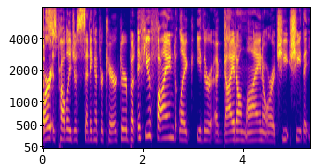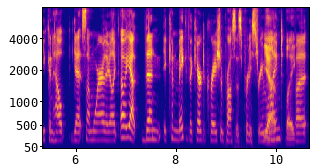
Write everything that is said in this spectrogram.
part is probably just setting up your character. But if you find like either a guide online or a cheat sheet that you can help get somewhere, they're like, oh yeah, then it can make the character creation process pretty streamlined. Yeah, like- but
